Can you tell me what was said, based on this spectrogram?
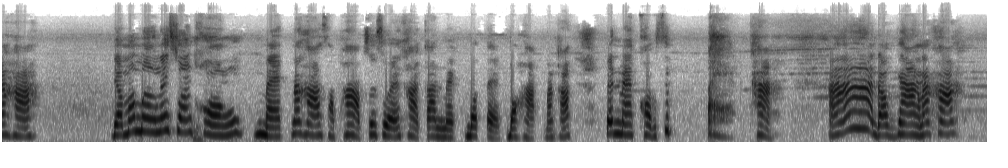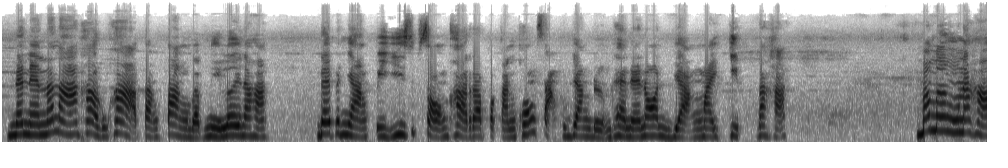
นะคะ เดี๋ยวมาเมืองในส่วนของแม็กนะคะ สภาพสวยๆค่ะ การแม็กบ่แตกบ่หักนะคะ เป็นแม็กขอบ 18 ค่ะอ่าดอกยางนะคะแน่นๆนะๆค่ะลูกค้าต่างๆ แบบนี้เลยนะคะ ได้เป็นยางปี 22 ค่ะรับประกันโครงสร้างทุกอย่างเดิมแท้แน่นอนยางไมกิบนะคะมะมึงนะคะ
